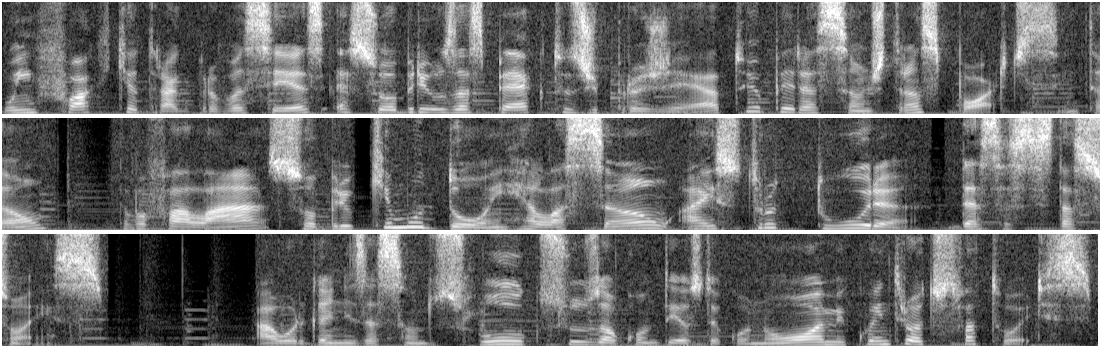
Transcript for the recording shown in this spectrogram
O enfoque que eu trago para vocês é sobre os aspectos de projeto e operação de transportes. Então, eu vou falar sobre o que mudou em relação à estrutura dessas estações, a organização dos fluxos, ao contexto econômico, entre outros fatores.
